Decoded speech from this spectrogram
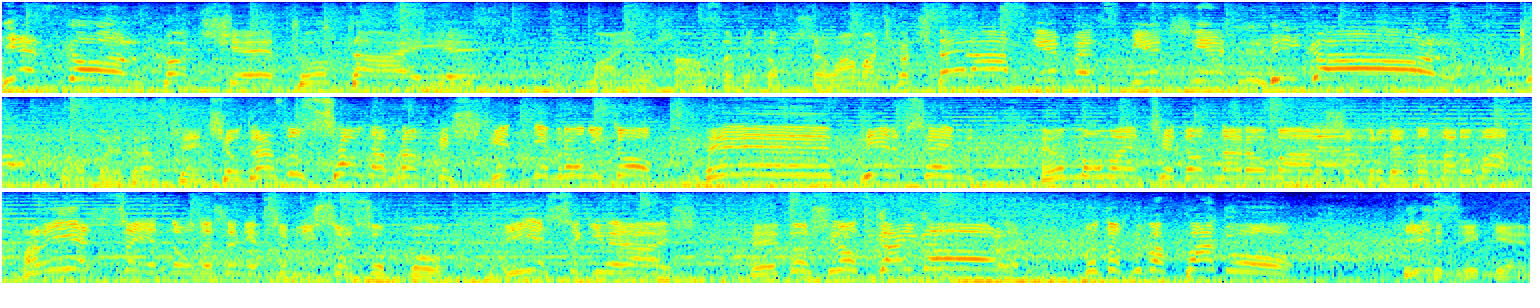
Jest gol, choć się tutaj mają szansę, by to przełamać, choć teraz niebezpiecznie i gol! Gol! Dobre teraz przejęcie, od razu strzał na bramkę, świetnie broni to yy, w pierwszym momencie Donnarumma, ale pierwszym trudem Donnarumma, ale jeszcze jedno uderzenie przy bliższym słupku i jeszcze Gimerajsz yy, do środka i gol, bo to chyba padło. Jest Trippier.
